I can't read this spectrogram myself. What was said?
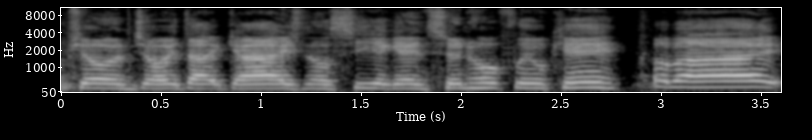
Hope you all enjoyed that, guys, and I'll see you again soon, hopefully, okay? Bye bye.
